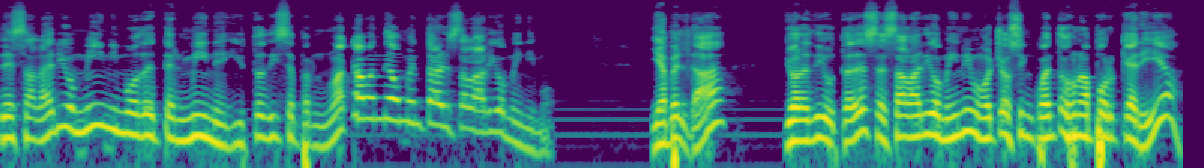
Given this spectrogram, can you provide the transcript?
de Salario Mínimo determine. Y usted dice, pero no acaban de aumentar el salario mínimo. Y es verdad. Yo les digo a ustedes, ese salario mínimo 8.50 es una porquería.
